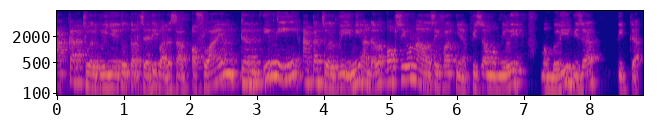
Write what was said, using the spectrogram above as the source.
akad jual belinya itu terjadi pada saat offline dan ini akad jual beli ini adalah opsional sifatnya, bisa memilih membeli bisa tidak.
